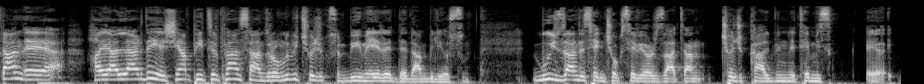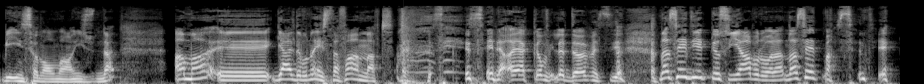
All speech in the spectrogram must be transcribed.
Sen e, hayallerde yaşayan Peter Pan sendromlu bir çocuksun. Büyümeyi reddeden biliyorsun. Bu yüzden de seni çok seviyoruz zaten. Çocuk kalbin ve temiz e, bir insan olman yüzünden. Ama e, gel de bunu esnafa anlat. seni ayakkabıyla dövmesin diye. Nasıl hediye etmiyorsun ya bunu bana? Nasıl etmezsin diye.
